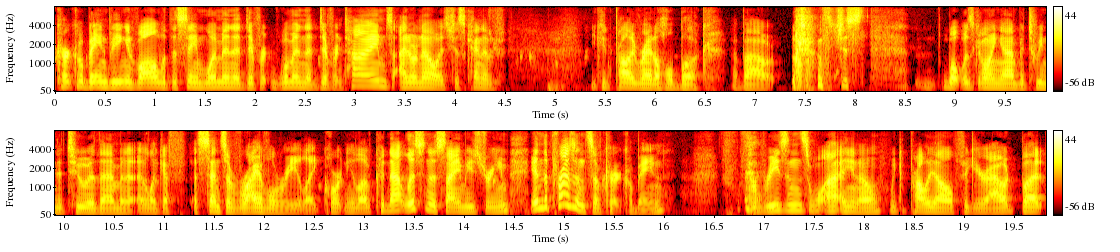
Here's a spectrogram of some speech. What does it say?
Kurt Cobain being involved with the same women at different women at different times. I don't know. It's just kind of you could probably write a whole book about just what was going on between the two of them and, and like a, a sense of rivalry. Like Courtney Love could not listen to Siamese Dream in the presence of Kurt Cobain for reasons why you know we could probably all figure out. But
